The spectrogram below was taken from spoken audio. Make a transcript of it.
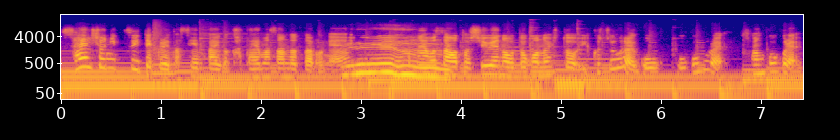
最初についてくれた先輩が片山さんだったのね。えーうん片山さんは年上の男の人、いくつぐらい？5, ?5 個ぐらい ?3 個ぐらい？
